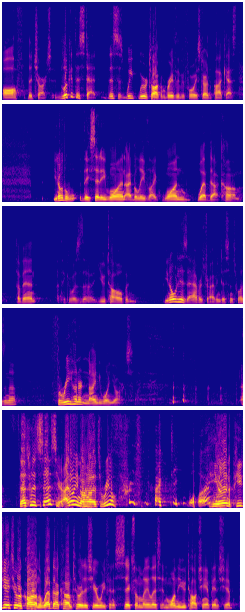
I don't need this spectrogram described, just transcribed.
off the charts. Look at this stat. This is we we were talking briefly before we started the podcast. You know, the they said he won, I believe, like one web.com event. I think it was the Utah Open. You know what his average driving distance was in that? 391 yards. that's, what it says here. I don't even know how that's real. 391? He earned a PGA Tour card on the web.com tour this year where he finished sixth on the money list and won the Utah Championship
